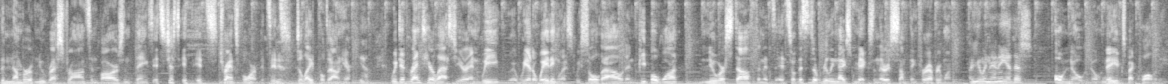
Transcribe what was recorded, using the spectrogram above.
the number of new restaurants and bars and things, it's just, it, it's transformed. It's, it's delightful down here. Yeah. We did rent here last year, and we we had a waiting list. We sold out, and people want newer stuff, and it's and so this is a really nice mix, and there is something for everyone. Are you in any of this? Oh no, no, they expect quality.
